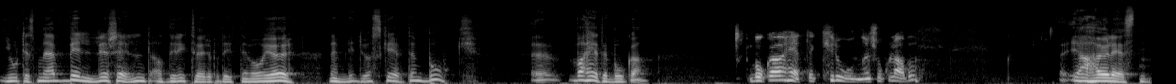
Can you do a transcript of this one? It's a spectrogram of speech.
gjort det som det er veldig sjeldent at direktører på ditt nivå gjør. Nemlig du har skrevet en bok. Eh, Hva heter boka? Boka heter 'Krone sjokolade'. Jeg har jo lest den.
